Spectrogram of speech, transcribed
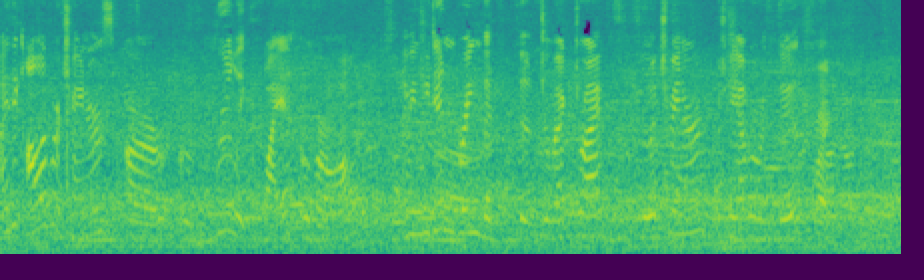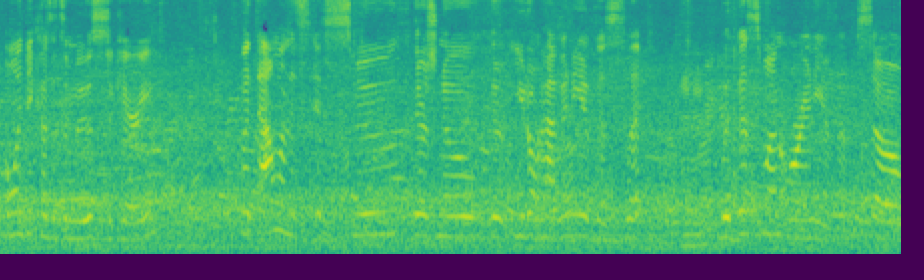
I think all of our trainers are, are really quiet overall. I mean, we didn't bring the, the direct drive, the fluid trainer, which we have over the booth, right. only because it's a moose to carry. But that one is it's smooth. There's no, there, you don't have any of the slip Mm-hmm. with this one or any of them. So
